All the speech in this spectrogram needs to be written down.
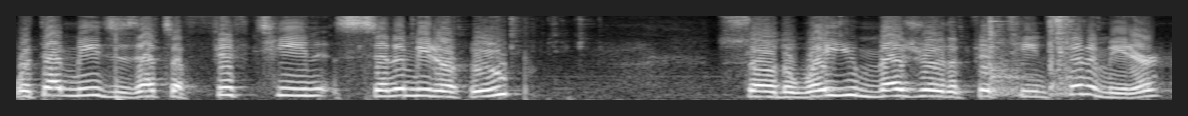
What that means is that's a 15 centimeter hoop. So the way you measure the 15 centimeter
